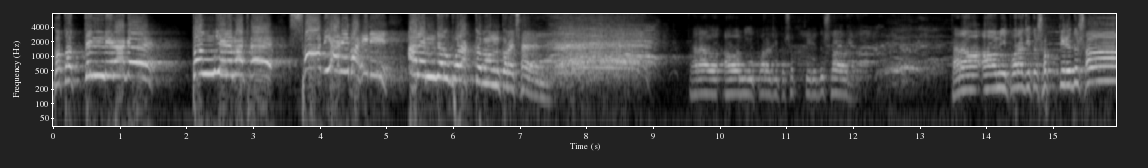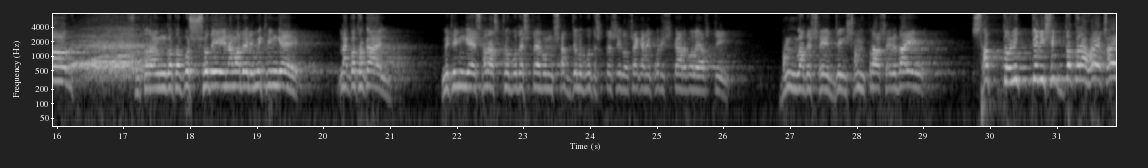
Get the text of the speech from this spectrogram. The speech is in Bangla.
গত তিন দিন আগে টঙ্গীর মাঠে সাদিয়ানি বাহিনী আলেমদের উপর আক্রমণ করেছেন। তারাও আওয়ামী পরাজিত শক্তির দূষর তারাও আওয়ামী পরাজিত শক্তির দূষর সুতরাং গত পরশু দিন আমাদের মিটিংয়ে, না গতকাল, মিটিংয়ে স্বরাষ্ট্র উপদেষ্টা এবং সাতজন উপদেষ্টা ছিল, সেখানে পরিষ্কার বলে আসছি, বাংলাদেশে যেই সন্ত্রাসের দায়ে ছাত্রলীগকে নিষিদ্ধ করা হয়েছে।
